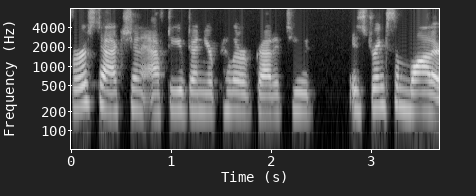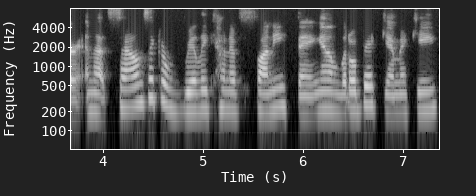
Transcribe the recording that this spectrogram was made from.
first action after you've done your pillar of gratitude is drink some water. And that sounds like a really kind of funny thing and a little bit gimmicky.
